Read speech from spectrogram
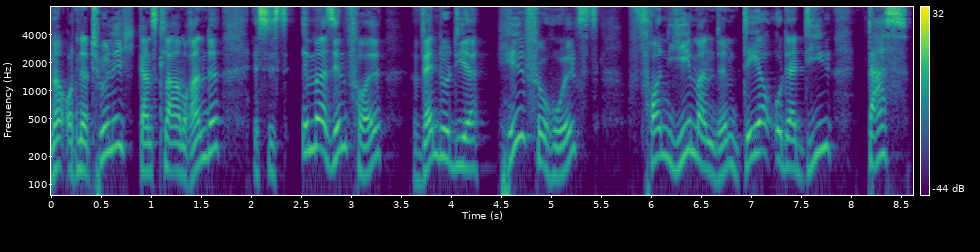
Na, und natürlich, ganz klar am Rande, es ist immer sinnvoll, wenn du dir Hilfe holst von jemandem, der oder die das,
